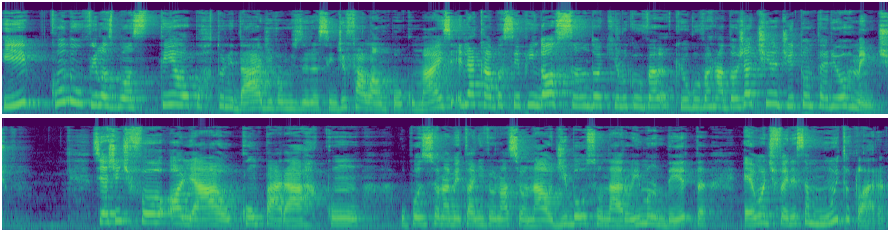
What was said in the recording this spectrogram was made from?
E quando o Vilas Boas tem a oportunidade, vamos dizer assim, de falar um pouco mais, ele acaba sempre endossando aquilo que o, que o governador já tinha dito anteriormente. Se a gente for olhar ou comparar com o posicionamento a nível nacional de Bolsonaro e Mandetta, é uma diferença muito clara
